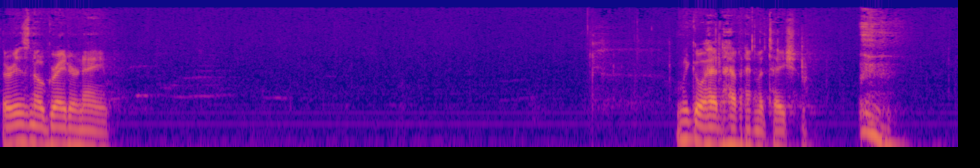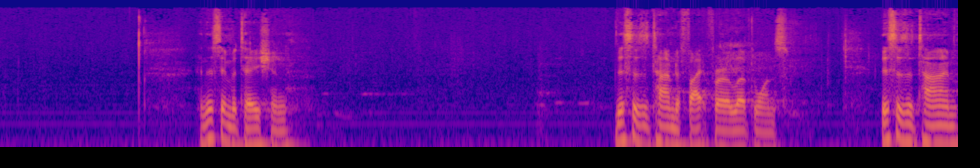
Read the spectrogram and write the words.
There is no greater name. Let me go ahead and have an invitation. And this invitation, this is a time to fight for our loved ones. This is a time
